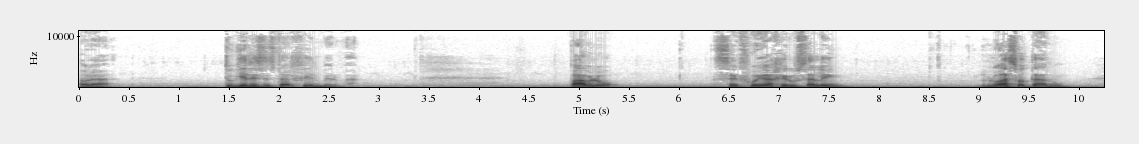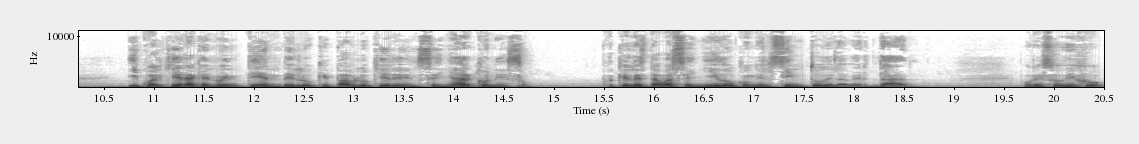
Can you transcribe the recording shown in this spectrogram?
Ahora, tú quieres estar firme, hermano. Pablo se fue a Jerusalén, lo azotaron, y cualquiera que no entiende lo que Pablo quiere enseñar con eso, porque él estaba ceñido con el cinto de la verdad, por eso dijo,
